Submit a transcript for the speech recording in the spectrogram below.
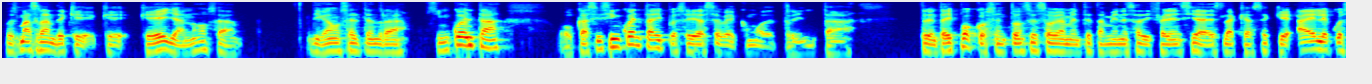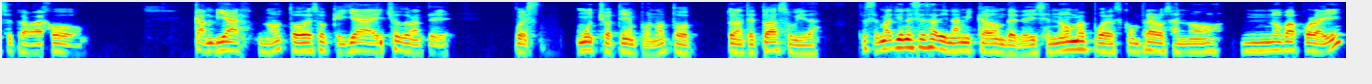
pues más grande que, que, que ella, ¿no? O sea, digamos, él tendrá 50 o casi 50 y pues ella se ve como de 30, 30 y pocos. Entonces, obviamente también esa diferencia es la que hace que a él le cueste trabajo cambiar, ¿no? Todo eso que ya ha hecho durante, pues, mucho tiempo, ¿no? Todo, durante toda su vida. Entonces, más bien es esa dinámica donde le dice, no me puedes comprar, o sea, no, no va por ahí.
